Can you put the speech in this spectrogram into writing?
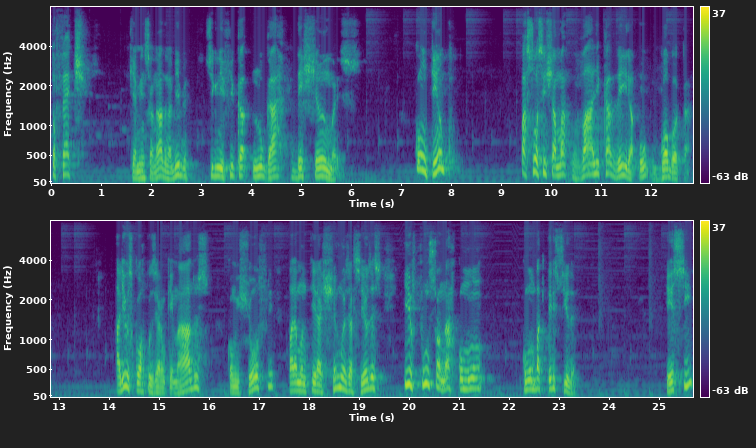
tofete, que é mencionada na Bíblia, significa lugar de chamas. Com o tempo, passou a se chamar Vale Caveira ou Gólgota. Ali os corpos eram queimados com enxofre para manter as chamas acesas e funcionar como um, como um bactericida. Esse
